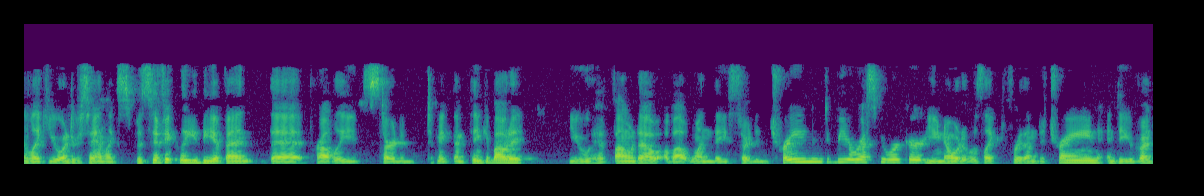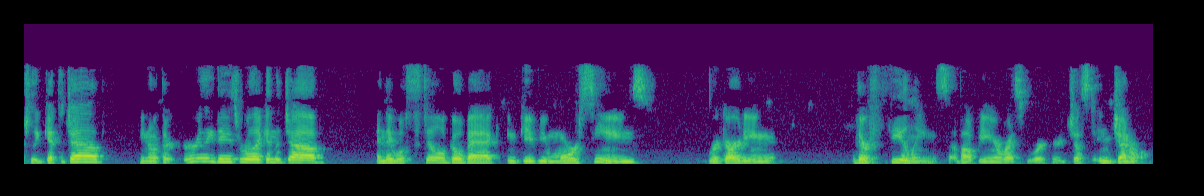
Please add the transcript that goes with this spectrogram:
and like you understand like specifically the event that probably started to make them think about it you have found out about when they started training to be a rescue worker. You know what it was like for them to train and to eventually get the job? You know what their early days were like in the job and they will still go back and give you more scenes regarding their feelings about being a rescue worker just in general.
